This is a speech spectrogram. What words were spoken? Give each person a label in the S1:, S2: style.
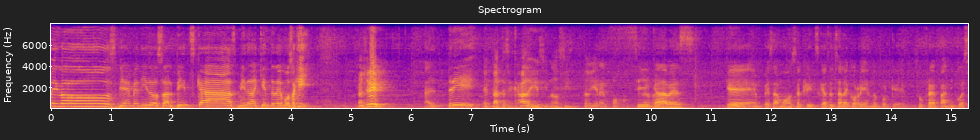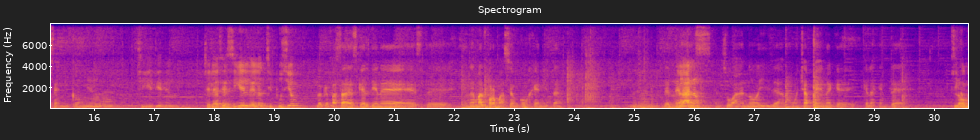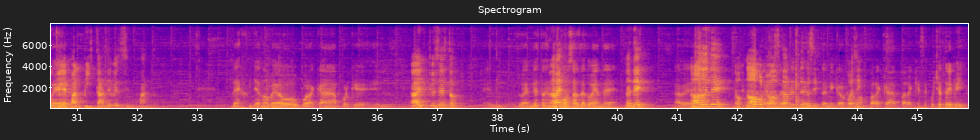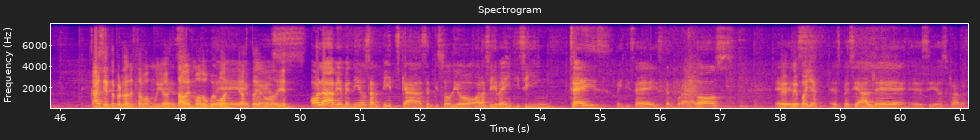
S1: Amigos, bienvenidos al Pizcast. Miren a quién tenemos aquí.
S2: Al tri.
S1: Al Tri.
S2: El plata se acaba de ir, si no, si estuviera en foco.
S1: Sí,
S2: Pero no.
S1: cada vez que empezamos el Pizcast él sale corriendo porque sufre de pánico escénico.
S2: Sí, tiene un- Se le hace así el, el occipucio.
S1: Lo que pasa es que él tiene este, una malformación congénita detrás,
S2: ¿Del ano?
S1: en su ano y le da mucha pena que, que la gente
S2: Sí,
S1: lo
S2: como que le palpita de vez en cuando.
S1: Ya no veo por acá porque el,
S2: Ay, ¿qué es esto?
S1: el duende está haciendo
S2: Ay.
S1: cosas de duende. Ver.
S2: No, ¿dónde? No, no porque vamos a estar
S1: hacer
S2: viendo así.
S1: Este micrófono
S2: Pues
S1: para acá para que se escuche el trippy.
S2: Ah, es cierto, perdón, estaba muy.
S1: Este,
S2: estaba en modo huevón, ya estoy en
S1: pues,
S2: modo bien.
S1: Hola, bienvenidos al Pizcast, episodio ahora sí 25, 6, 26, temporada 2.
S2: Ve- ve
S1: Es
S2: pa' allá.
S1: Especial de, eh, sí, es raro.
